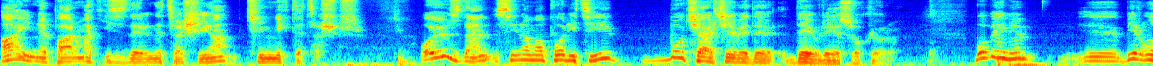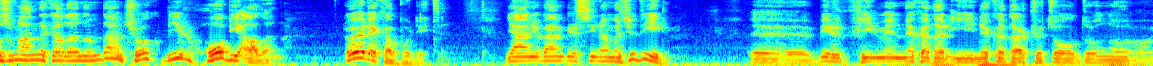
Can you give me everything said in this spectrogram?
aynı parmak izlerini taşıyan kimlik de taşır. O yüzden sinema politiği bu çerçevede devreye sokuyorum. Bu benim e, bir uzmanlık alanımdan çok bir hobi alanı. Öyle kabul edin. Yani ben bir sinemacı değilim. Ee, bir filmin ne kadar iyi ne kadar kötü olduğunu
